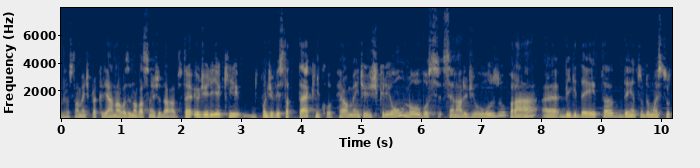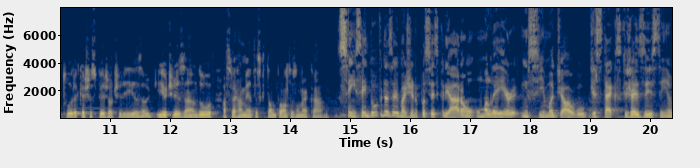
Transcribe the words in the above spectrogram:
justamente para criar novas inovações de dados. Então, eu diria que, do ponto de vista técnico, realmente a gente criou um novo cenário de uso para é, Big Data dentro de uma estrutura que a XP já utiliza e utilizando as ferramentas que estão prontas no mercado. Sim, sem dúvidas, eu imagino que vocês criaram uma layer em cima de algo de stacks que já existem. Eu,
